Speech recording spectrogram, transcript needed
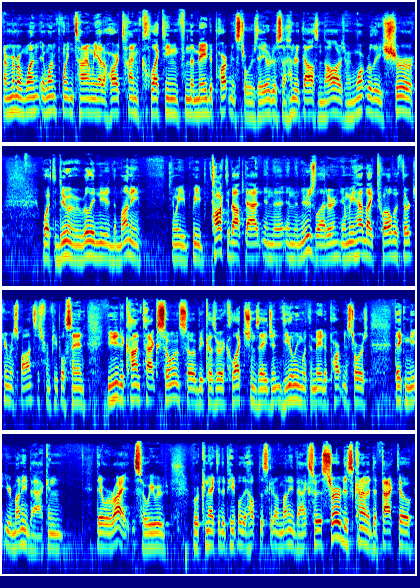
I remember one, at one point in time we had a hard time collecting from the May department stores. They owed us $100,000 and we weren't really sure what to do and we really needed the money. And we, we talked about that in the, in the newsletter and we had like 12 or 13 responses from people saying, you need to contact so and so because they're a collections agent dealing with the May department stores. They can get your money back. And they were right. So we were, were connected to people that helped us get our money back. So it served as kind of a de facto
